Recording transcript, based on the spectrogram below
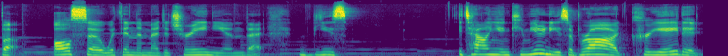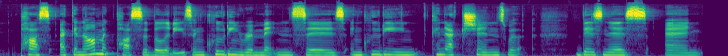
but also within the Mediterranean, that these Italian communities abroad created pos- economic possibilities, including remittances, including connections with business and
